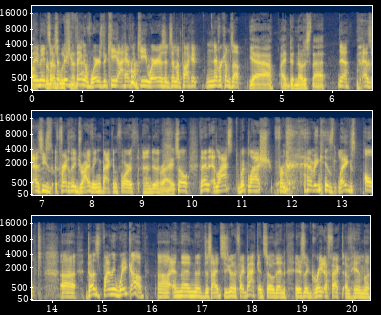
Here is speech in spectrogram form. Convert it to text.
was- they made the such a big resolution thing that. of where's the key? I have the key. Where is it? It's in my pocket. Never comes up. yeah, I did notice that. Yeah, as as he's frantically driving back and forth and doing Right. So then, at last, Whiplash, from having his legs pulped, uh, does finally wake up uh, and then decides he's going to fight back. And so then there's a great effect of him uh,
